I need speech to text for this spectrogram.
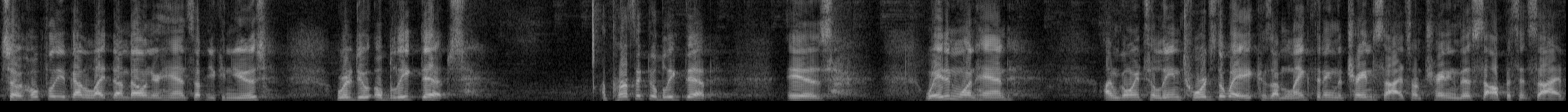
So hopefully you've got a light dumbbell in your hand, something you can use. We're gonna do oblique dips. A perfect oblique dip is weight in one hand. I'm going to lean towards the weight because I'm lengthening the trained side, so I'm training this opposite side.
